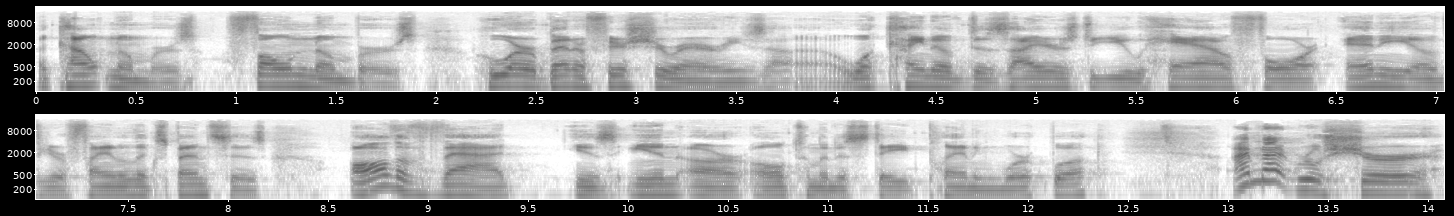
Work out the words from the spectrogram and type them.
Account numbers, phone numbers, who are beneficiaries, uh, what kind of desires do you have for any of your final expenses? All of that is in our ultimate estate planning workbook. I'm not real sure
